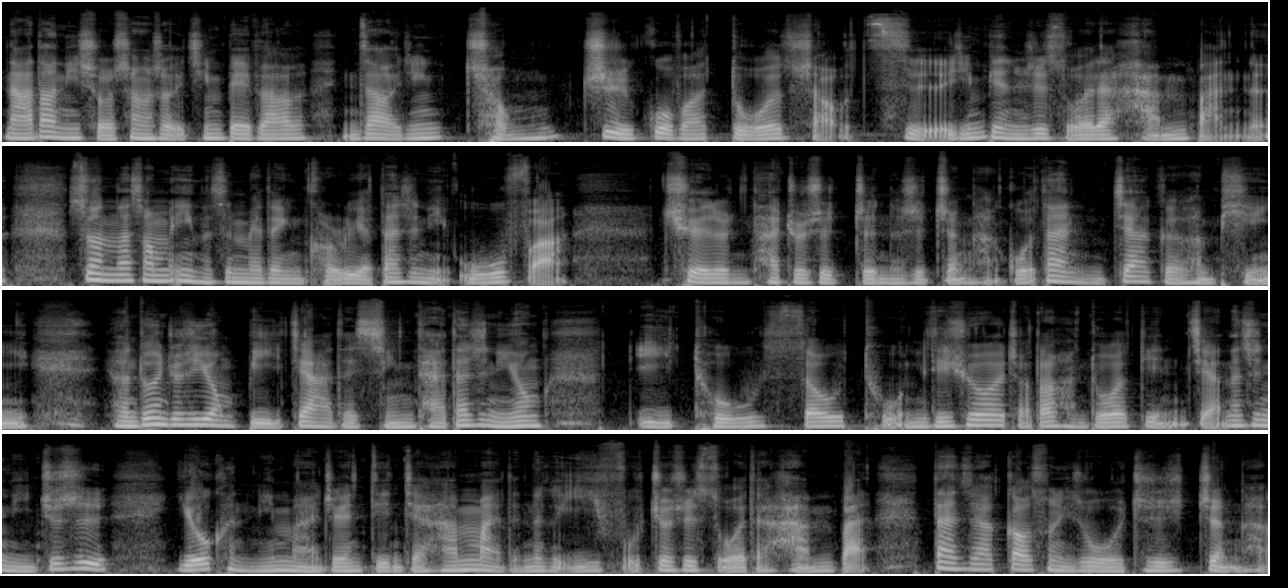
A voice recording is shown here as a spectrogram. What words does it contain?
拿到你手上的时候已经被包，你知道已经重制过不知道多少次，已经变成是所谓的韩版了。虽然那上面印的是 Made in Korea，但是你无法。确认它就是真的是正韩货，但你价格很便宜，很多人就是用比价的心态。但是你用以图搜图，你的确会找到很多店家，但是你就是有可能你买这件店家他买的那个衣服就是所谓的韩版，但是他告诉你说我这是正韩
